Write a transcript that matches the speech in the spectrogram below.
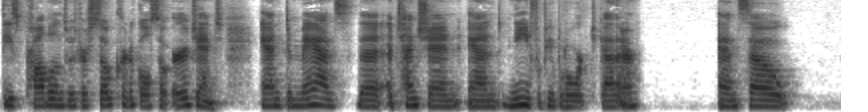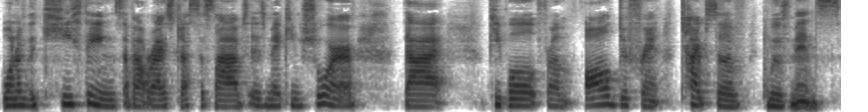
these problems which are so critical, so urgent, and demands the attention and need for people to work together. And so, one of the key things about Rise Justice Labs is making sure that people from all different types of movements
